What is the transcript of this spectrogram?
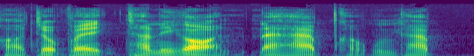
ขอจบไว้เท่านี้ก่อนนะครับ ขอบคุณครับ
